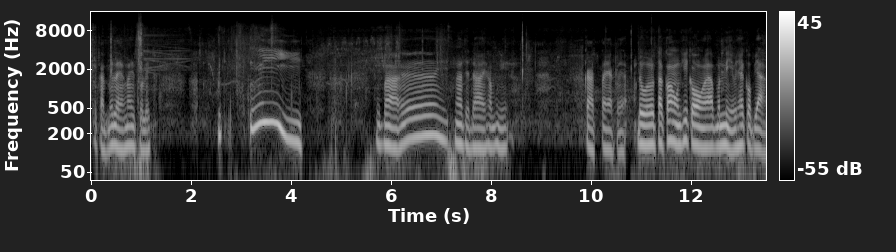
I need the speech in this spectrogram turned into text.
แต่กัดไม่แรงนะตัวเล็กอุ้ยไอ้บ้าเอ้ย น่าจะได้ครับเมื่อกี้กัดแตกเลยอะดูตากล้องมันขี้โกงนะครับ มันหนีไปใช้กบยาง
